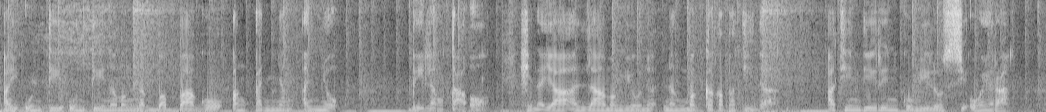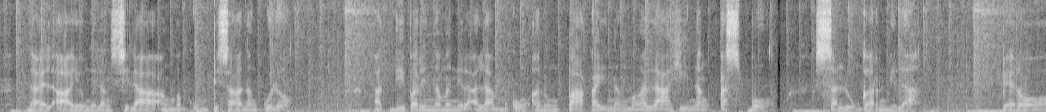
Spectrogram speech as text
ay unti-unti namang nagbabago ang kanyang anyo bilang tao. Hinayaan lamang yun ng magkakapatida at hindi rin kumilos si Oera dahil ayaw nilang sila ang mag-umpisa ng gulo. At di pa rin naman nila alam kung anong pakay ng mga lahi ng asbo sa lugar nila. Pero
